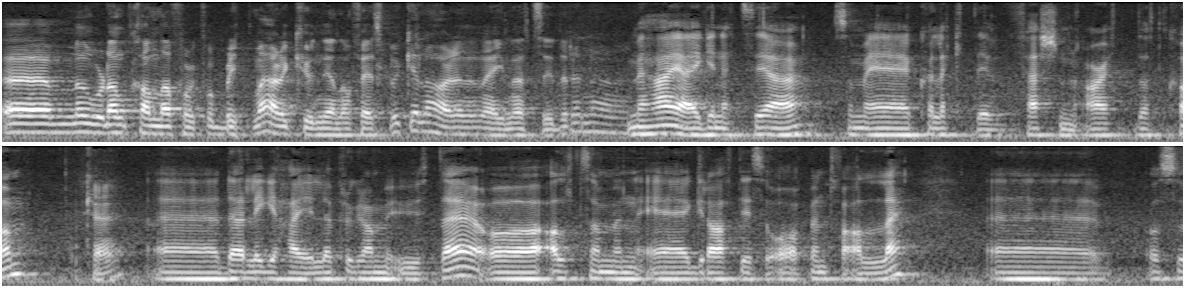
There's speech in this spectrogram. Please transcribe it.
Eh, men hvordan kan da folk få blitt med? Er det kun gjennom Facebook, eller har dere egne nettsider? Eller? Vi har en egen nettside som er collectivefashionart.com. Ok. Eh, der ligger hele programmet ute, og alt sammen er gratis og åpent for alle. Eh, og så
